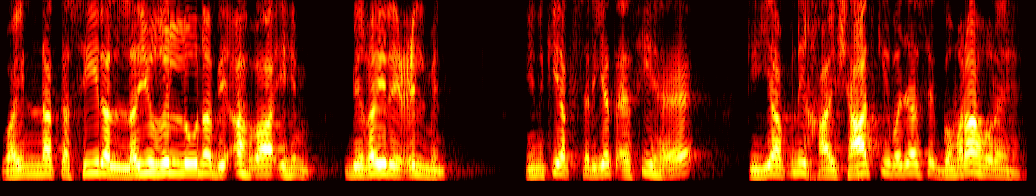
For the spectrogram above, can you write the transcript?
وہ ان کثیر اللہ بحوا اہم بغیر علم۔ ان کی اکثریت ایسی ہے کہ یہ اپنی خواہشات کی وجہ سے گمراہ ہو رہے ہیں۔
